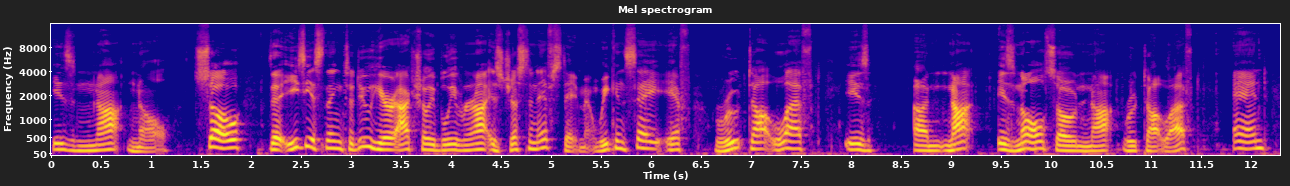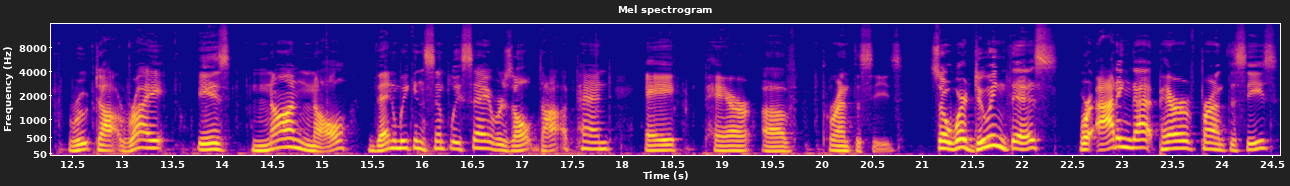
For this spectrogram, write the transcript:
is not null. So the easiest thing to do here, actually, believe it or not, is just an if statement. We can say if root.left is uh, not is null, so not root.left, and root.right is non-null, then we can simply say result.append a pair of parentheses. So we're doing this, we're adding that pair of parentheses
